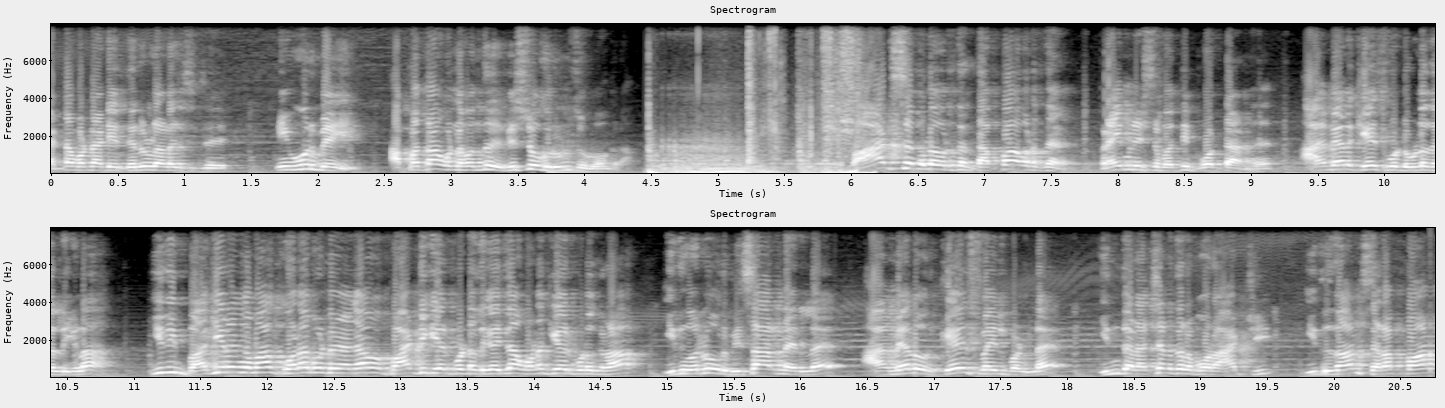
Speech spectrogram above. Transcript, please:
கட்ட பொண்டாட்டியை தெருவில் அழைச்சிட்டு நீ ஊர் மேய். அப்பதான் உன்னை வந்து விஸ்வகுருன்னு சொல்லுவோங்கிறான். வாட்ஸ்அப்ல ஒருத்தன் தப்பா ஒருத்தன் பிரைம் மினிஸ்டர் பத்தி போட்டான்னு அவன் மேல கேஸ் போட்டு உள்ளது இல்லைங்களா? இது பகிரங்கமா கொலை பண்ணுவாங்க அவன் பாட்டிக்கு ஏற்பட்டது கை தான் உனக்கு ஏற்படுங்கிறான். இது வரலும் ஒரு விசாரணை இல்லை. அவன் மேல ஒரு கேஸ் ஃபைல் பண்ணல. இந்த லட்சணத்துல போற ஆட்சி இதுதான் சிறப்பான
